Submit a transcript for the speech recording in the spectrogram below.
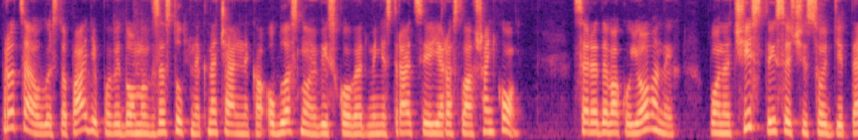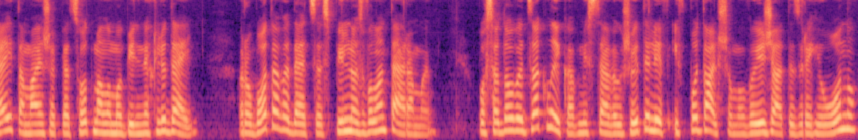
Про це у листопаді повідомив заступник начальника обласної військової адміністрації Ярослав Шанько. Серед евакуйованих понад 6 тисяч 600 дітей та майже 500 маломобільних людей. Робота ведеться спільно з волонтерами. Посадовець закликав місцевих жителів і в подальшому виїжджати з регіону,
